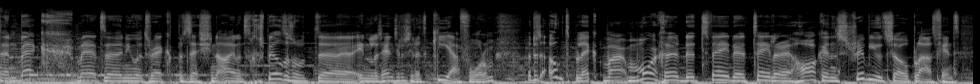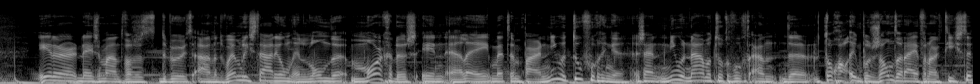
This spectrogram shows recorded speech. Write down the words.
En Beck met de nieuwe track Possession Island. Gespeeld is op het, uh, in Los Angeles in het Kia Forum. Dat is ook de plek waar morgen de tweede Taylor Hawkins Tribute Show plaatsvindt. Eerder deze maand was het de beurt aan het Wembley Stadion in Londen. Morgen dus in L.A. met een paar nieuwe toevoegingen. Er zijn nieuwe namen toegevoegd aan de toch al imposante rij van artiesten.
